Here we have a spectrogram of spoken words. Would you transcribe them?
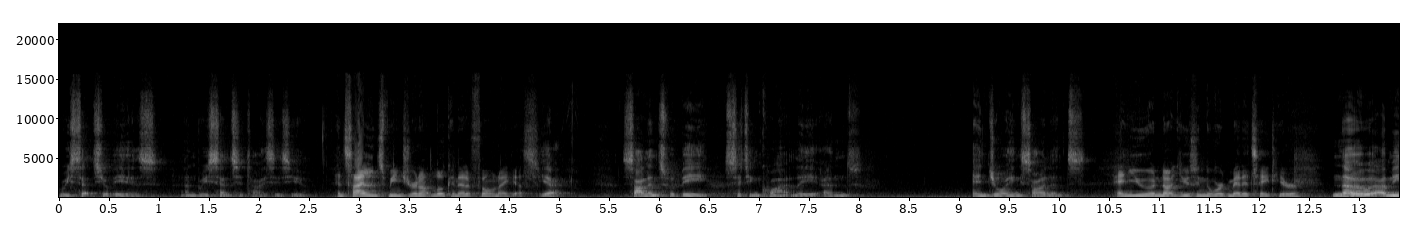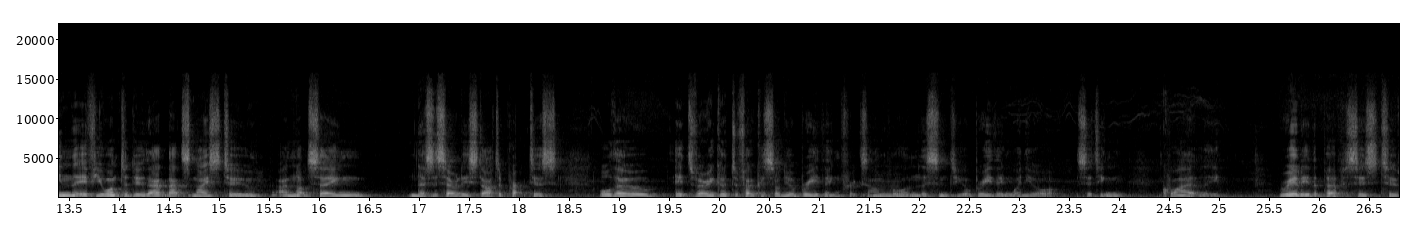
resets your ears and resensitizes you. And silence means you're not looking at a phone, I guess. Yeah. Silence would be sitting quietly and enjoying silence. And you are not using the word meditate here? No, I mean, if you want to do that, that's nice too. I'm not saying necessarily start a practice, although it's very good to focus on your breathing, for example, mm. and listen to your breathing when you're sitting quietly. Really, the purpose is to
